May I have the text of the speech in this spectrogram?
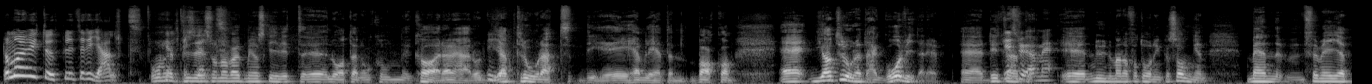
de har höjt upp lite rejält. Hon, helt precis, hon har varit med och skrivit eh, låten och hon körar här och Ja. jag tror att det är hemligheten bakom. Eh, jag tror att det här går vidare. Eh, det tror, tror jag med. Eh, nu när man har fått ordning på sången. Men för mig att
